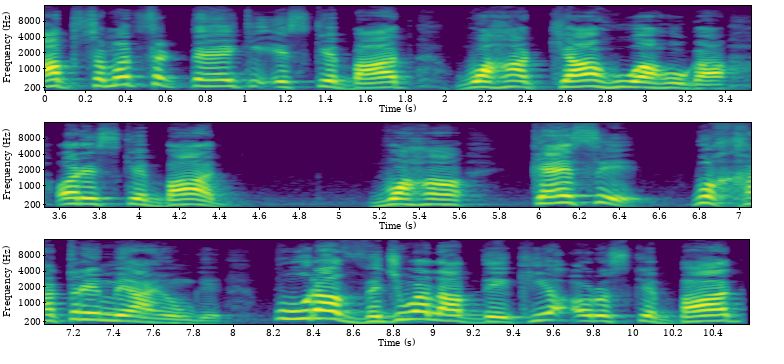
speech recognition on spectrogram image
आप समझ सकते हैं कि इसके बाद वहाँ क्या हुआ होगा और इसके बाद वहाँ कैसे वो खतरे में आए होंगे। पूरा विजुअल आप देखिए और उसके बाद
